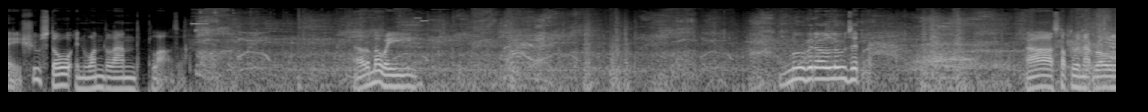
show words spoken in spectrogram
Okay, shoe store in Wonderland Plaza. Out of my way. Move it or lose it. Ah, stop doing that roll.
